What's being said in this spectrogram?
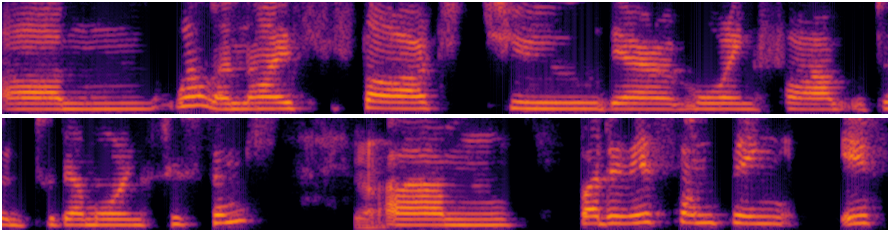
um, well a nice start to their mooring farm to, to their mooring systems. Yeah. But it is something if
